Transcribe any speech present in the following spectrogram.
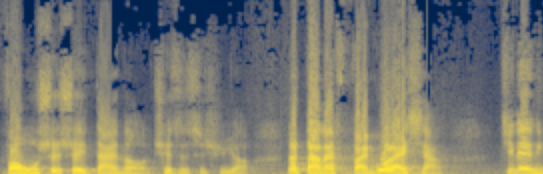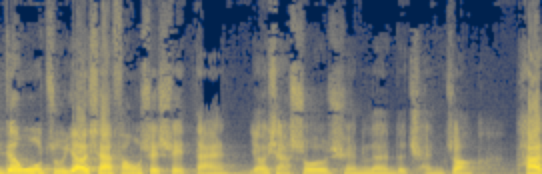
房屋税税单哦，确实是需要。那当然反过来想，今天你跟屋主要一下房屋税税单，要一下所有权人的权状，他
